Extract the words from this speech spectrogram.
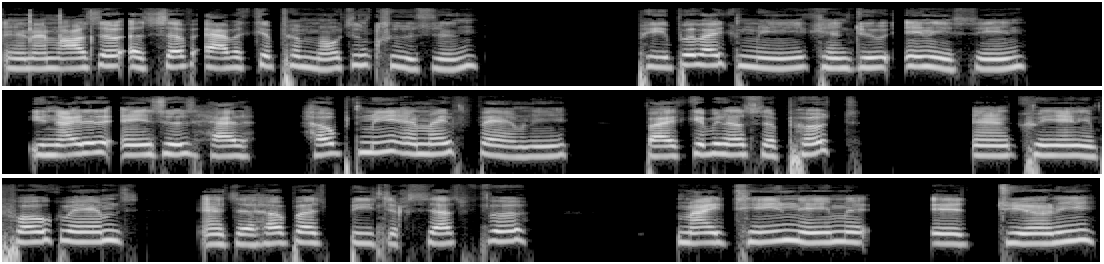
And I'm also a self advocate promotes inclusion. People like me can do anything. United Angels had helped me and my family by giving us support and creating programs and to help us be successful. My team name is Journey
